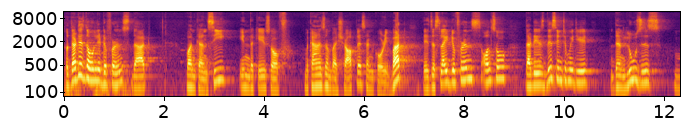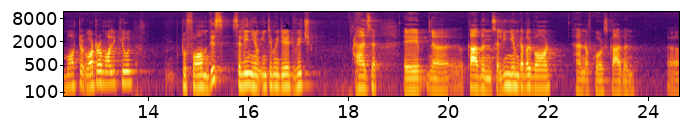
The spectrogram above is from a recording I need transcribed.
So, that is the only difference that one can see in the case of mechanism by Sharpless and Corey, but there is a slight difference also that is this intermediate then loses water, water molecule to form this selenium intermediate which has a, uh, carbon selenium double bond and of course carbon uh,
